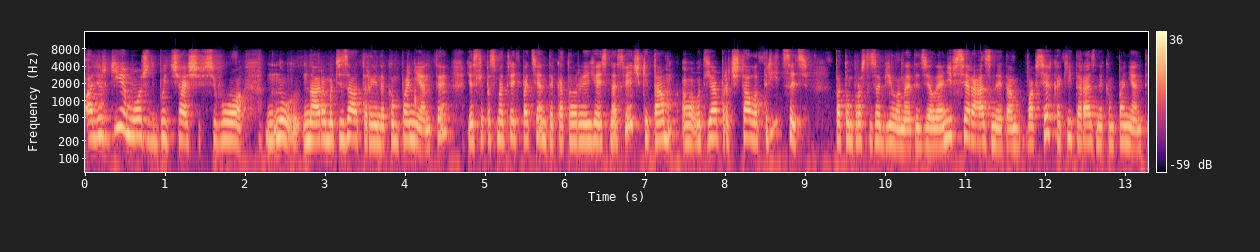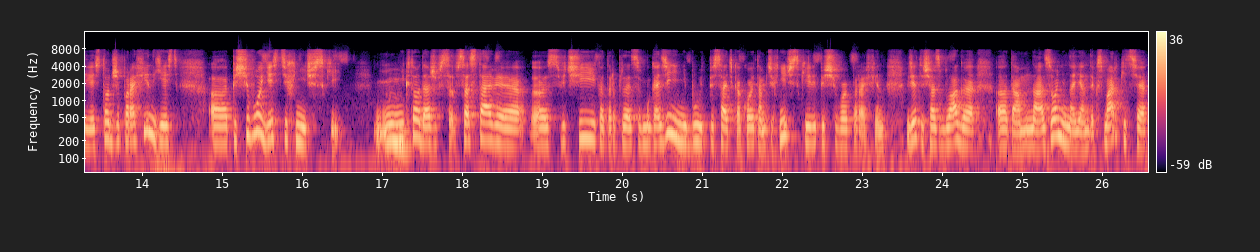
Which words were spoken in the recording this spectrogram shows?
Аллергия может быть чаще всего ну, на ароматизаторы и на компоненты. Если посмотреть патенты, которые есть на свечке, там э, вот я прочитала 30, потом просто забила на это дело, и они все разные, там во всех какие-то разные компоненты есть. Тот же парафин есть э, пищевой, есть технический. Никто даже в составе э, свечи, которая продается в магазине, не будет писать, какой там технический или пищевой парафин. Где-то сейчас, благо, э, там на Озоне, на Яндекс.Маркете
